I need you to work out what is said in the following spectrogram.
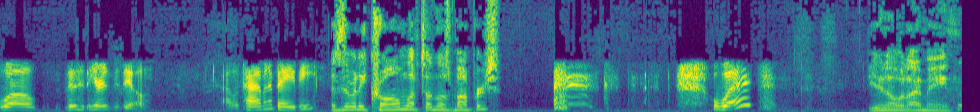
well, this, here's the deal. I was having a baby. Is there any chrome left on those bumpers? What? You know what I mean.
